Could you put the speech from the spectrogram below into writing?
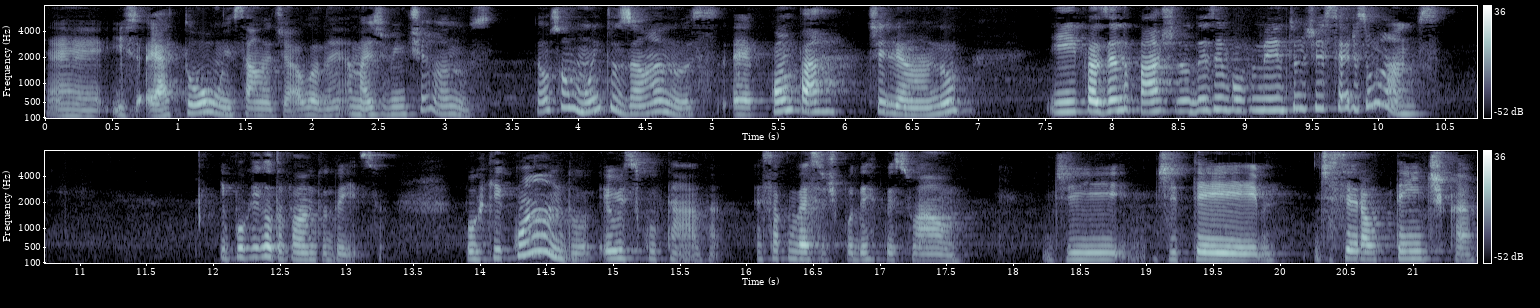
é, atuo em sala de aula né, há mais de 20 anos. Então, são muitos anos é, compartilhando e fazendo parte do desenvolvimento de seres humanos. E por que eu estou falando tudo isso? Porque quando eu escutava essa conversa de poder pessoal, de, de ter, de ser autêntica,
